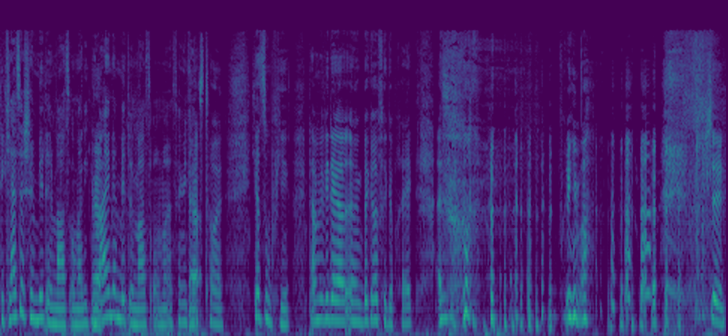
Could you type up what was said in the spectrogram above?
die klassische Mittelmaß-Oma, die Ja. gemeine Mittelmaß-Oma. Das finde ich Ja. ganz toll. Ja, supi. Da haben wir wieder äh, Begriffe geprägt. Also, prima. Schön.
